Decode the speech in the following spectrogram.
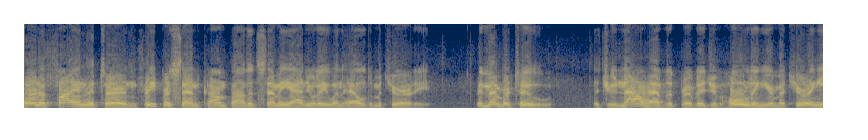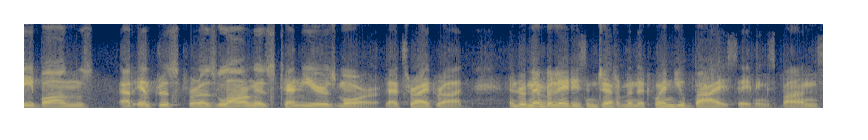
Earn a fine return, 3% compounded semi annually when held to maturity. Remember, too, that you now have the privilege of holding your maturing E bonds at interest for as long as 10 years more. That's right, Rod. And remember, ladies and gentlemen, that when you buy savings bonds,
